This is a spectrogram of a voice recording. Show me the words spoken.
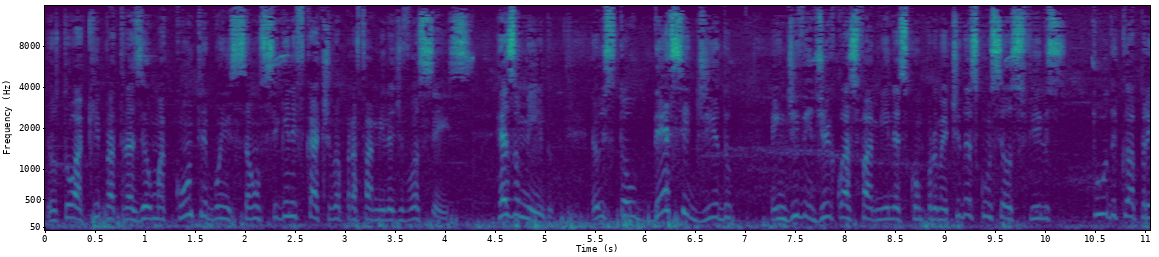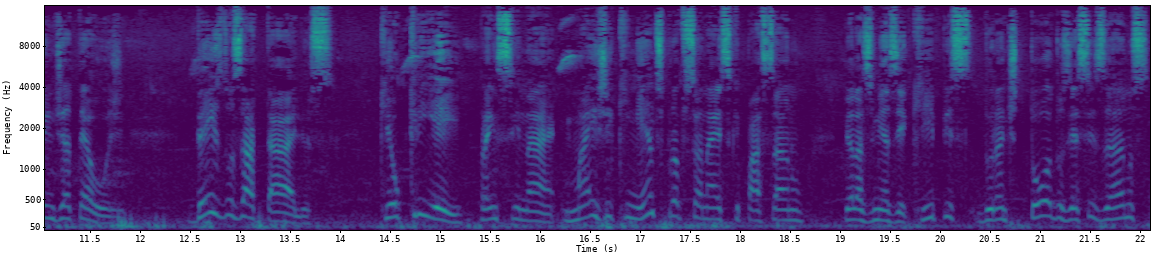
Eu estou aqui para trazer uma contribuição significativa para a família de vocês. Resumindo, eu estou decidido em dividir com as famílias comprometidas com seus filhos tudo que eu aprendi até hoje. Desde os atalhos que eu criei para ensinar mais de 500 profissionais que passaram pelas minhas equipes durante todos esses anos,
